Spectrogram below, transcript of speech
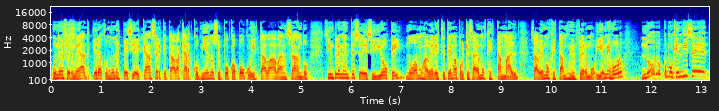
una enfermedad que era como una especie de cáncer que estaba carcomiéndose poco a poco y estaba avanzando, simplemente se decidió, ok, no vamos a ver este tema porque sabemos que está mal, sabemos que estamos enfermos y es mejor no, no, como quien dice,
